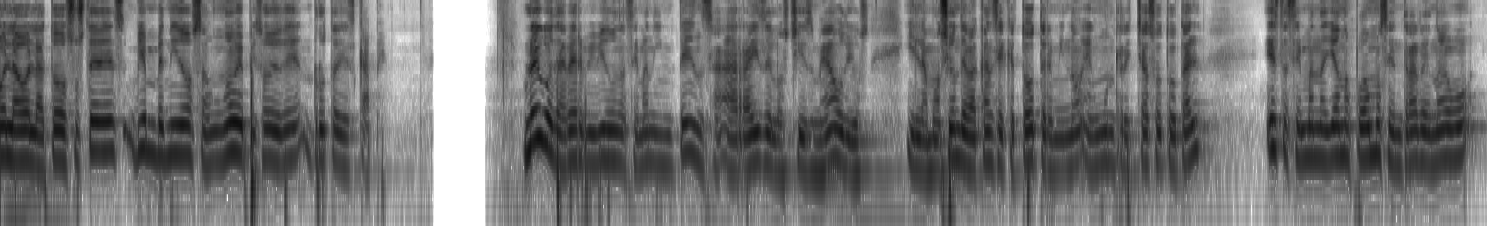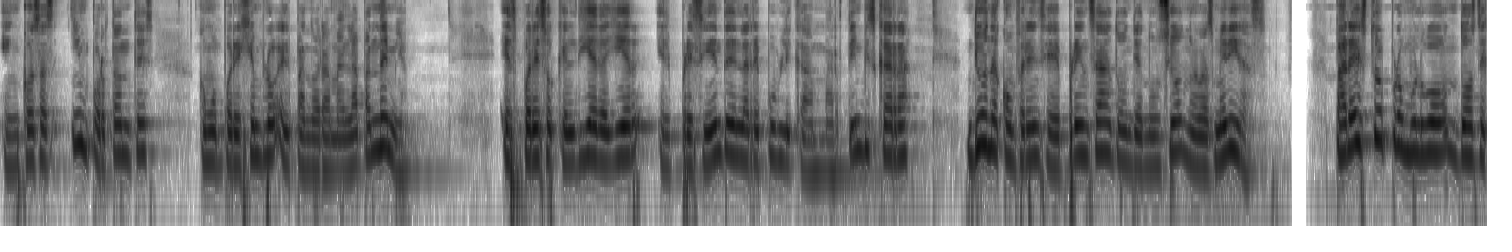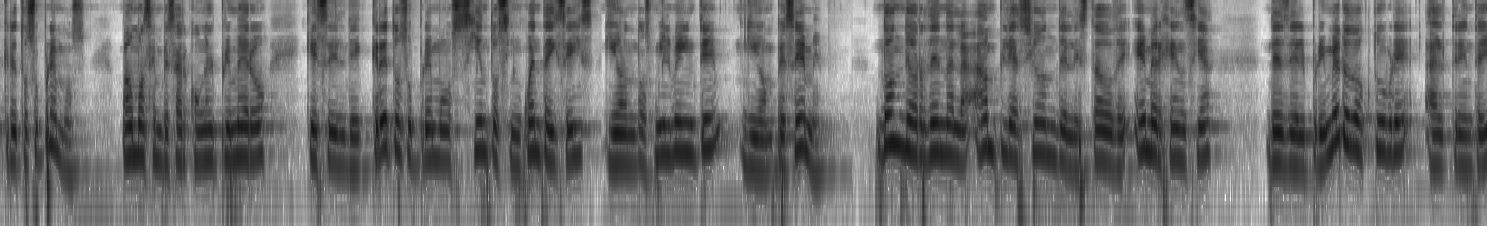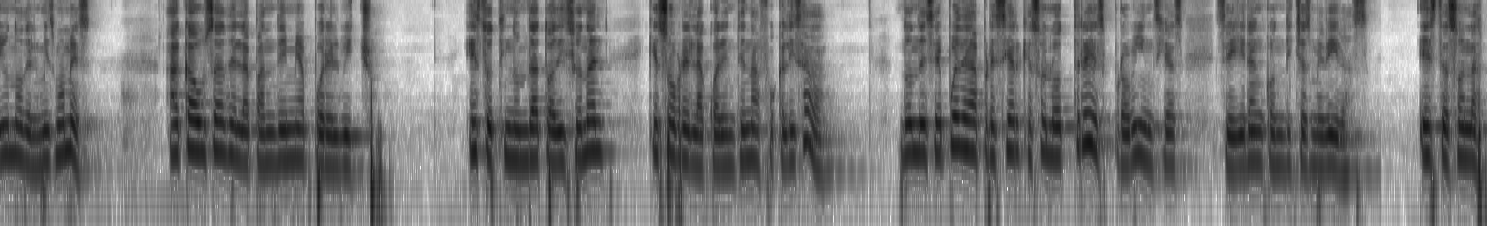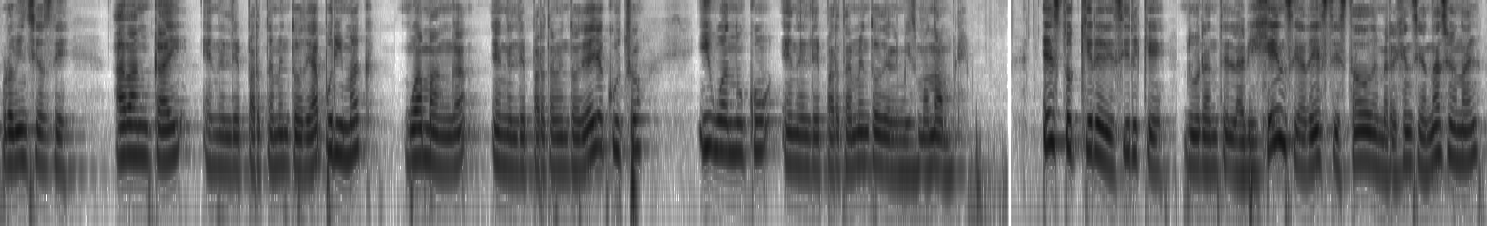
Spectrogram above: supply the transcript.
Hola, hola a todos ustedes, bienvenidos a un nuevo episodio de Ruta de Escape. Luego de haber vivido una semana intensa a raíz de los chisme audios y la moción de vacancia que todo terminó en un rechazo total, esta semana ya nos podemos entrar de nuevo en cosas importantes como por ejemplo el panorama de la pandemia. Es por eso que el día de ayer el presidente de la República, Martín Vizcarra, dio una conferencia de prensa donde anunció nuevas medidas. Para esto promulgó dos decretos supremos. Vamos a empezar con el primero, que es el Decreto Supremo 156-2020-PCM, donde ordena la ampliación del estado de emergencia desde el 1 de octubre al 31 del mismo mes, a causa de la pandemia por el bicho. Esto tiene un dato adicional que es sobre la cuarentena focalizada donde se puede apreciar que solo tres provincias seguirán con dichas medidas. Estas son las provincias de Abancay en el departamento de Apurímac, Huamanga en el departamento de Ayacucho y Huánuco en el departamento del mismo nombre. Esto quiere decir que durante la vigencia de este estado de emergencia nacional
